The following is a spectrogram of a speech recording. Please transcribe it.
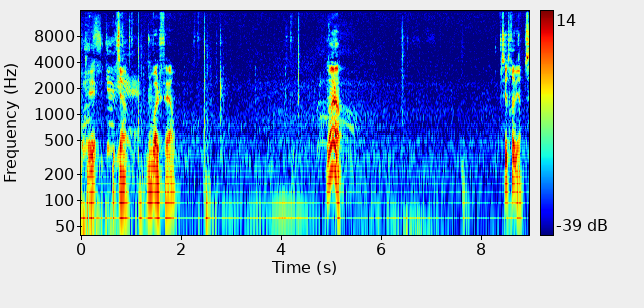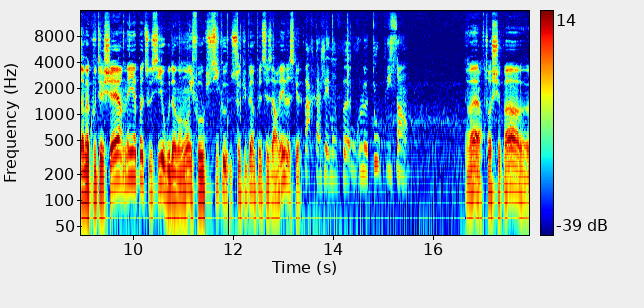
Ok, tiens, on va le faire. Voilà. C'est très bien. Ça m'a coûté cher, mais il n'y a pas de souci. Au bout d'un moment, il faut aussi s'occuper un peu de ses armées parce que Partagez mon feu pour le Tout-Puissant. Ouais, alors toi, je sais pas, euh,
